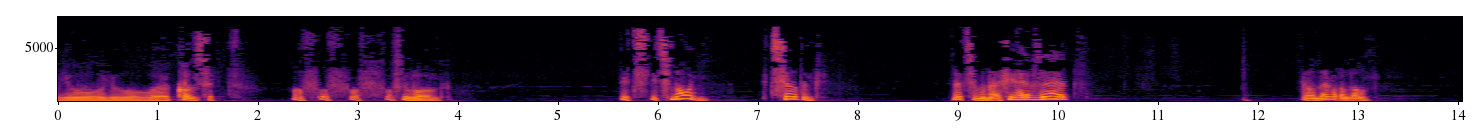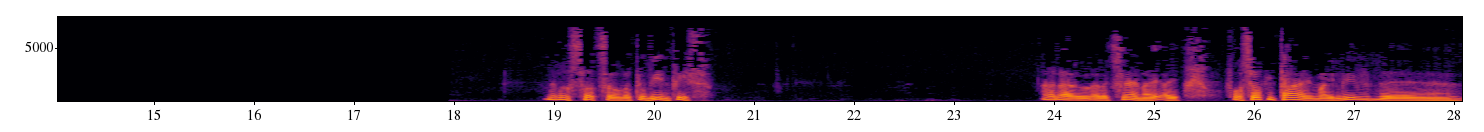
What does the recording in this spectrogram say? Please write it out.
your, your uh, concept of, of, of, of the world. It's, it's knowing. It's certainty. That's emunah. If you have that, you're never alone. Never thought so, but to be in peace. I'll, I'll, I'll explain. I, I, for a certain time, I lived uh,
